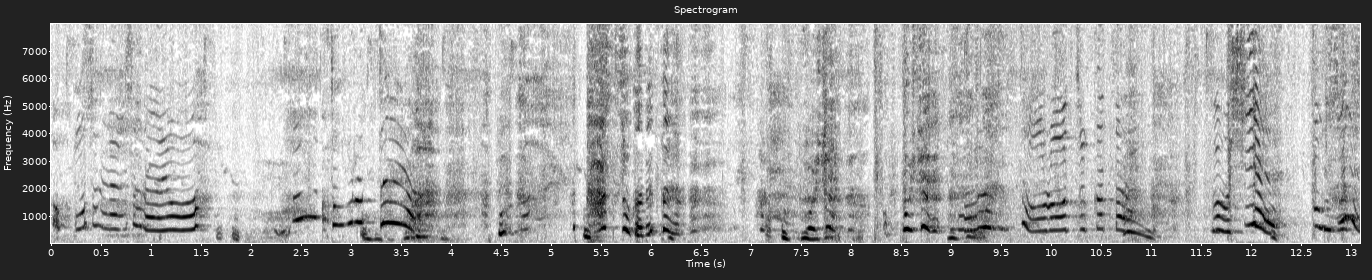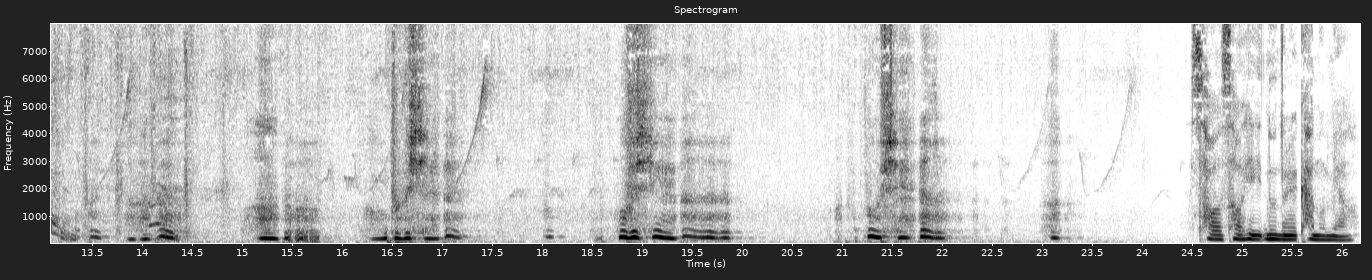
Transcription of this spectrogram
어, 무슨 냄새나요? 더부럽다요. 다 부시, 부시. 더러워 죽겠다. 부시, 부시. 부시. 부시. 서서히 눈을 감으며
